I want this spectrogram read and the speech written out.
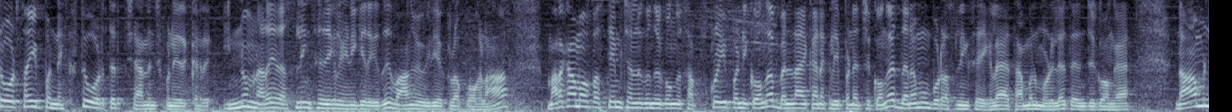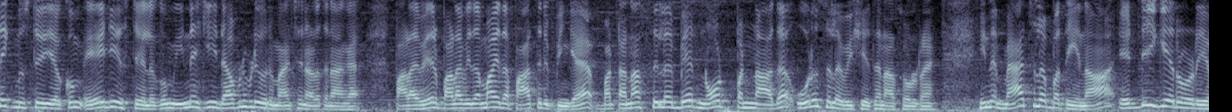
ரோட்ஸாக இப்போ நெக்ஸ்ட்டு ஒருத்தர் சேலஞ்ச் பண்ணியிருக்காரு. இன்னும் நிறைய ரெஸ்லிங் செய்திகள் இன்னைக்கு இருக்குது வாங்க வீடியோக்குள்ளே போகலாம். மறக்காமல் ஃபஸ்ட் டைம் சேனலுக்கு வந்துருக்கோங்க சப்ஸ்கிரைப் பண்ணிக்கோங்க. பெல் ஐக்கானை கிளிக் பண்ணி வச்சுக்கோங்க. தினமும் போகிற ரெஸ்லிங் செய்திகளை தமிழ் மொழியில் தெரிஞ்சுக்கோங்க. டாமினிக் மிஸ்டீரியோக்கும் ஏஜி ஸ்டேலுக்கும் இன்றைக்கி டபிள்யூபிடி ஒரு மேட்ச்சை நடத்துனாங்க. பல பேர் பல விதமாக இதை பார்த்துருப்பீங்க. பட் ஆனால் சில பேர் நோட் பண்ணாத ஒரு சில விஷயத்தை நான் சொல்கிறேன் இந்த மேட்ச்சில் பார்த்தீங்கன்னா எட்டி கேரோடைய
